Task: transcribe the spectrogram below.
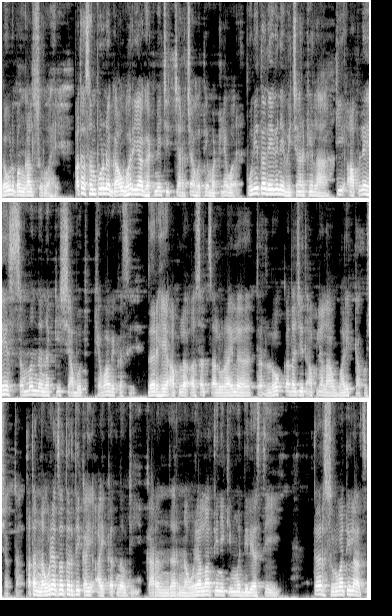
गौड बंगाल सुरू आहे. आता संपूर्ण गावभर या घटनेची चर्चा होते म्हटल्यावर पुनिता देवीने विचार केला की आपले हे संबंध नक्की शाबूत ठेवावे कसे? जर हे आपलं असंच चालू राहिलं तर लोक कदाचित आपल्याला वाळीत टाकू शकतात. आता नवऱ्याचं तर ती काही ऐकत नव्हती कारण जर नवऱ्याला तिने किंमत दिली असती तर सुरुवातीलाच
